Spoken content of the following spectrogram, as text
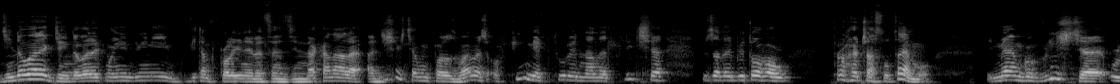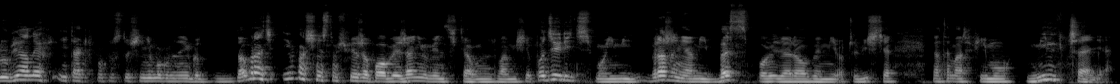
Dzień dobry, dzień dobry moi mini. Witam w kolejnej recenzji na kanale, a dzisiaj chciałbym porozmawiać o filmie, który na Netflixie zadebiutował trochę czasu temu. I miałem go w liście ulubionych i tak po prostu się nie mogłem do niego dobrać i właśnie jestem świeżo po obejrzeniu, więc chciałbym z Wami się podzielić moimi wrażeniami bezspoilerowymi oczywiście na temat filmu Milczenie.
